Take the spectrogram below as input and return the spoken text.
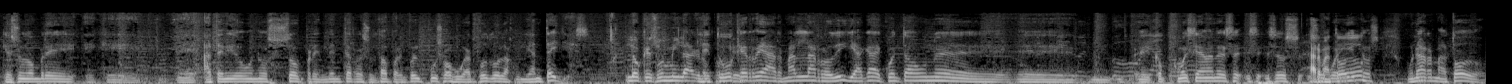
que es un hombre eh, que eh, ha tenido unos sorprendentes resultados? Por ejemplo, él puso a jugar fútbol a Julián Telles. Lo que es un milagro. Le tuvo que rearmar la rodilla, haga de cuenta un... eh, eh, eh, ¿cómo- ¿Cómo se llaman esos, esos, esos ¿Armatodo? Un armatodo.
